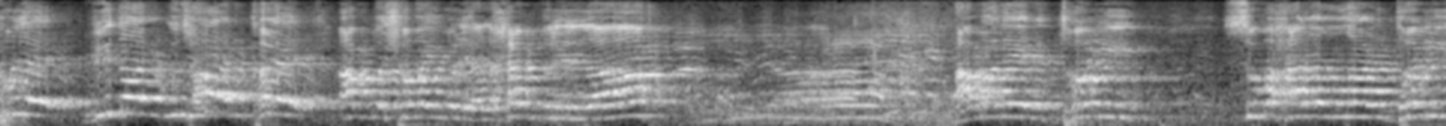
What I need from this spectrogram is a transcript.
খুলে, হৃদয় উজাড় করে আমরা সবাই বলি, আলহামদুলিল্লাহ। আমাদের ধনী সুবহানাল্লাহর ধনী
